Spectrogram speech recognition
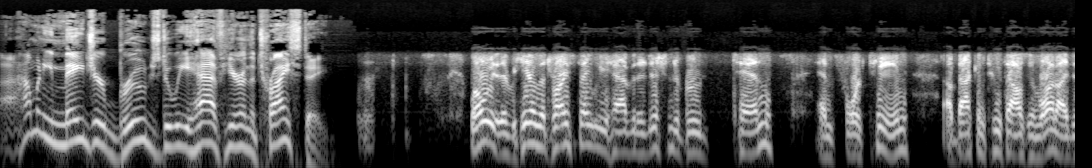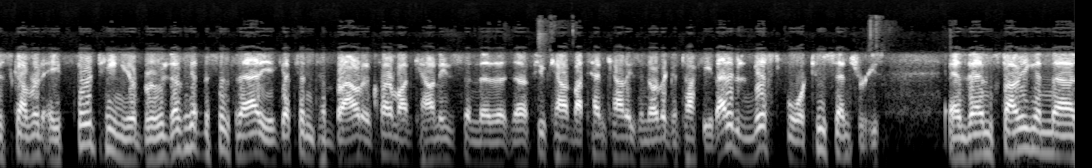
uh, how many major broods do we have here in the tri-state? Well, we, here in the tri-state, we have, in addition to brood 10 and 14, uh, back in 2001, I discovered a 13-year brood. It doesn't get to Cincinnati. It gets into Brown and Clermont counties and a few count, about 10 counties in northern Kentucky. That had been missed for two centuries. And then starting in uh,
